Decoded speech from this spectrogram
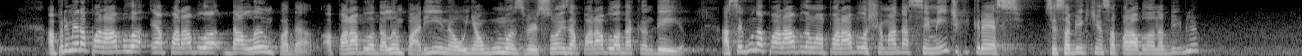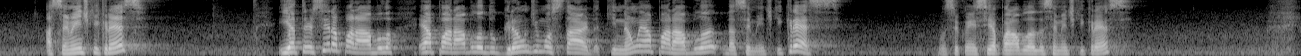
A primeira parábola é a parábola da lâmpada, a parábola da lamparina, ou em algumas versões, a parábola da candeia. A segunda parábola é uma parábola chamada a semente que cresce. Você sabia que tinha essa parábola na Bíblia? A semente que cresce. E a terceira parábola é a parábola do grão de mostarda, que não é a parábola da semente que cresce. Você conhecia a parábola da semente que cresce?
